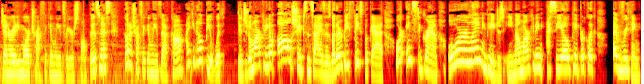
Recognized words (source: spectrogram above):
generating more traffic and leads for your small business, go to trafficandleads.com. I can help you with digital marketing of all shapes and sizes, whether it be Facebook ad or Instagram or landing pages, email marketing, SEO, pay per click, everything.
